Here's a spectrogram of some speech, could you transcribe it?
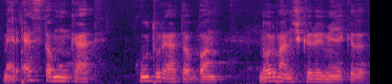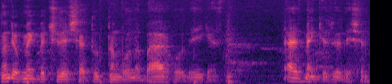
Mert ezt a munkát kulturáltabban, normális körülmények között nagyobb megbecsüléssel tudtam volna bárhol végezni. Ez meggyőződésem.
